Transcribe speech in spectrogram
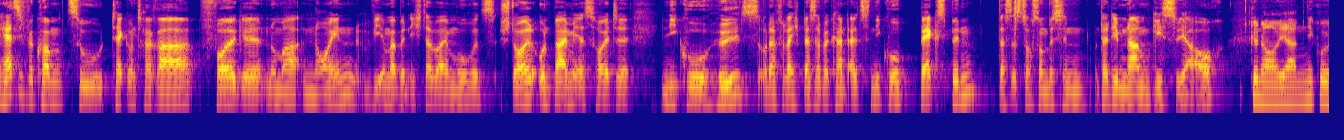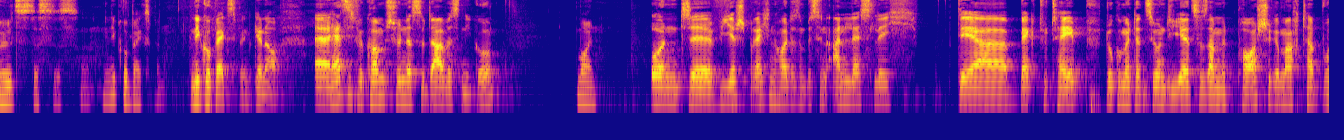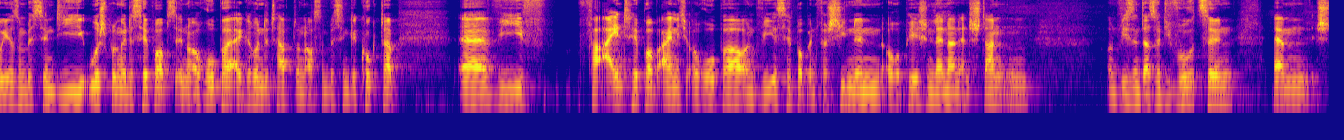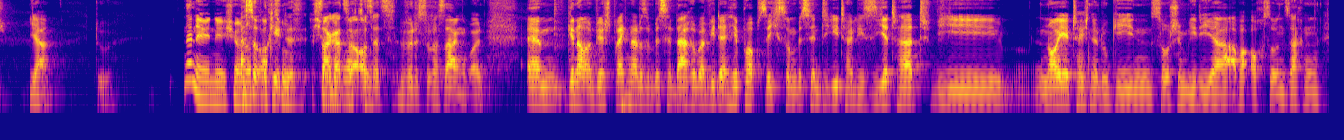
Herzlich willkommen zu Tech und Trara, Folge Nummer 9. Wie immer bin ich dabei, Moritz Stoll, und bei mir ist heute Nico Hüls oder vielleicht besser bekannt als Nico Backspin. Das ist doch so ein bisschen, unter dem Namen gehst du ja auch. Genau, ja, Nico Hüls, das ist äh, Nico Backspin. Nico Backspin, genau. Äh, herzlich willkommen, schön, dass du da bist, Nico. Moin. Und äh, wir sprechen heute so ein bisschen anlässlich der Back-to-Tape-Dokumentation, die ihr zusammen mit Porsche gemacht habt, wo ihr so ein bisschen die Ursprünge des Hip-Hops in Europa ergründet habt und auch so ein bisschen geguckt habt, äh, wie vereint Hip-Hop eigentlich Europa und wie ist Hip-Hop in verschiedenen europäischen Ländern entstanden und wie sind da so die Wurzeln. Ähm, ja, du Nee, nee, nee, ich höre Achso, okay, zu. das sah gerade so aus, als würdest du was sagen wollen. Ähm, genau, und wir sprechen heute so ein bisschen darüber, wie der Hip-Hop sich so ein bisschen digitalisiert hat, wie neue Technologien, Social Media, aber auch so in Sachen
